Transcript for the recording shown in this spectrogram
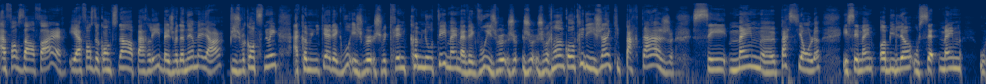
à force d'en faire et à force de continuer à en parler, ben je vais devenir meilleur. Puis je veux continuer à communiquer avec vous et je veux je veux créer une communauté même avec vous et je veux je, je, veux rencontrer des gens qui partagent ces mêmes euh, passions là et ces mêmes hobbies là ou cette même ou,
